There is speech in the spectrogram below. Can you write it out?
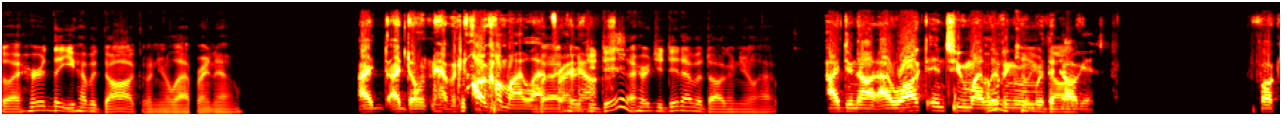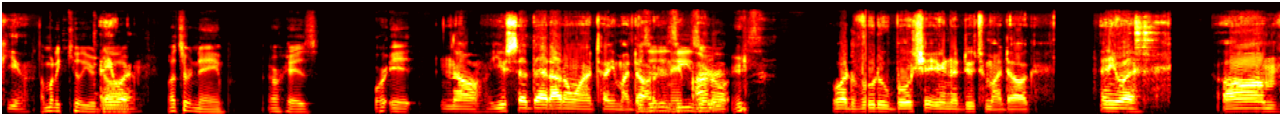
So I heard that you have a dog on your lap right now. I, I don't have a dog on my lap but I right heard now. you did. I heard you did have a dog on your lap. I do not. I walked into my I'm living room where the dog. dog is. Fuck you. I'm gonna kill your dog. Anyway, What's her name? Or his? Or it? no, you said that. I don't want to tell you my Is dog's it name. I don't know what voodoo bullshit you're gonna do to my dog. Anyway, um,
